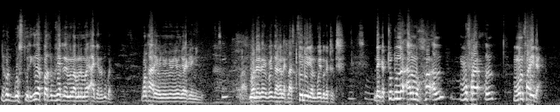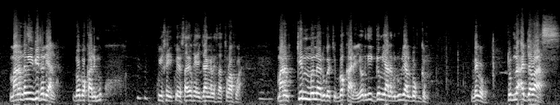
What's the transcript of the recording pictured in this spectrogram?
defal gauche tuuti. Gis nga porte bu féete ne mu la mu ne mooy àjjana dugal. Xaar yow ñu ñu ñu réglé nit ñi waaw boo dee boo jàngalee classe téeméer yoon booy bëgg a tëdd. Dégg nga tudd na al mu al mufra al munfarida. Maanaam da ngay wéetal yàlla. Doo bokkaale mukk. Kuy xëy kuy def saa yoo jàngale sax trois fois. Maanaam kenn mën naa dugal ci bokkaale. Yow da ngay gëm yàlla ba dul yàlla doo ko gëm. Dégg nga ko? Tudd na ajawaas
